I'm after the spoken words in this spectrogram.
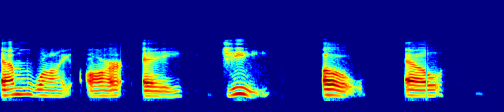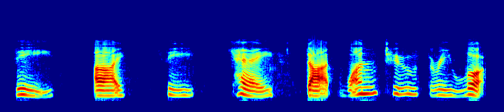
M Y R A G O L D I C K dot one two three look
